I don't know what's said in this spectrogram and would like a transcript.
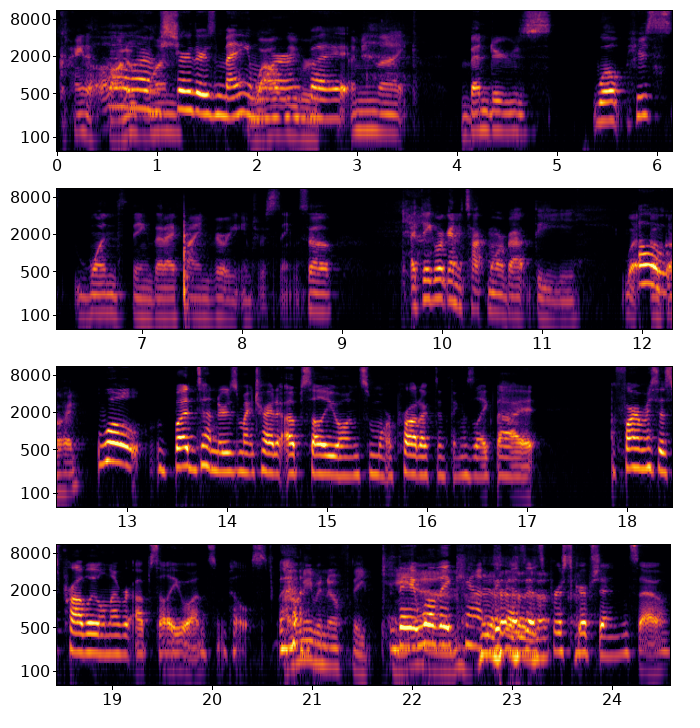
kind of thought Oh, of I'm one sure there's many while more, we were. but I mean, like vendors. Well, here's one thing that I find very interesting. So, I think we're going to talk more about the. What? Oh, Oh. go ahead. Well, bud tenders might try to upsell you on some more product and things like that. A pharmacist probably will never upsell you on some pills. I don't even know if they can. they well they can't because it's prescription. So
